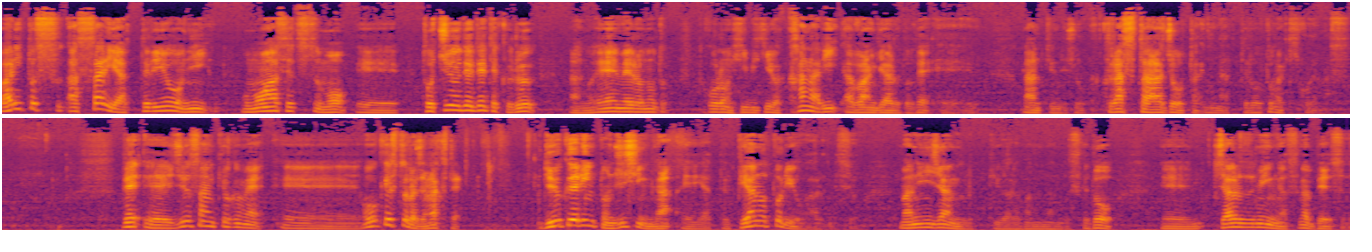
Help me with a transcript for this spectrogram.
ー、割とあっさりやってるように思わせつつも、えー、途中で出てくるあの A メロのところの響きはかなりアバンギャルドで、えー、て言うんでしょうか、クラスター状態になってる音が聞こえます。で、えー、13曲目、えー、オーケストラじゃなくて、デューク・エリントン自身が、えー、やってるピアノトリオがあるんですよ。マネー・ジャングルっていうアルバムなんですけど、えー、チャールズ・ミンガスがベース、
